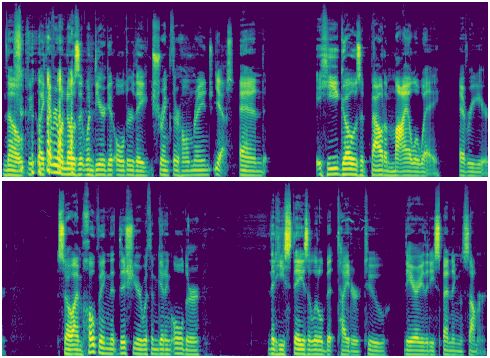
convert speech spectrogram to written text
No, like everyone knows that when deer get older, they shrink their home range Yes. and he goes about a mile away every year. So I'm hoping that this year, with him getting older, that he stays a little bit tighter to the area that he's spending the summer.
